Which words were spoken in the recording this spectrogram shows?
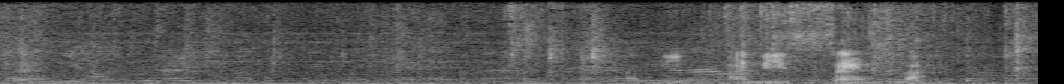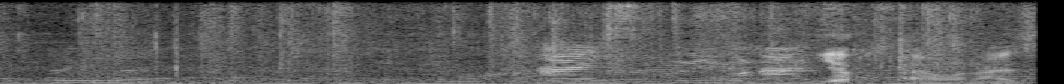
แสนอันนี้อันนี้แสนปะ Ice, three one ice. ยักไอวอนิส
